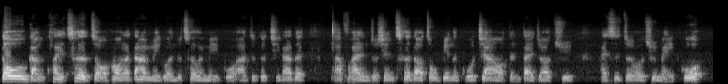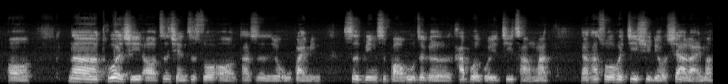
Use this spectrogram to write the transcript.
都赶快撤走哈。那当然美国人就撤回美国啊，这个其他的阿富汗人就先撤到周边的国家哦，等待就要去，还是最后去美国哦。那土耳其哦，之前是说哦，他是有五百名士兵是保护这个喀布尔国际机场嘛？那他说会继续留下来嘛？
